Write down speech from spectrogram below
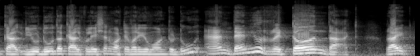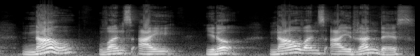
cal you do the calculation, whatever you want to do, and then you return that, right? Now once I, you know, now once I run this,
